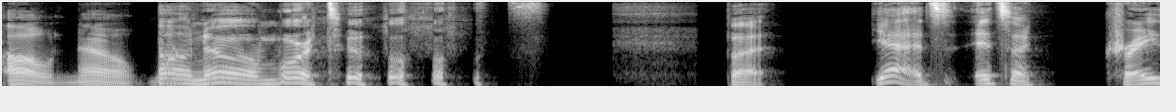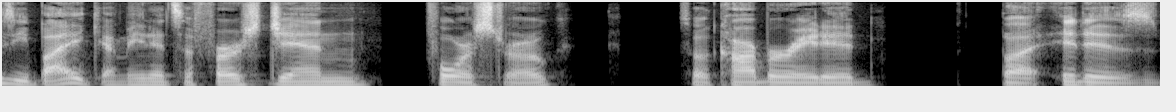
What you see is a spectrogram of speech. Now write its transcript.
Oh no! Oh no, more tools. but yeah, it's it's a crazy bike. I mean, it's a first gen four stroke, so carbureted, but it is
